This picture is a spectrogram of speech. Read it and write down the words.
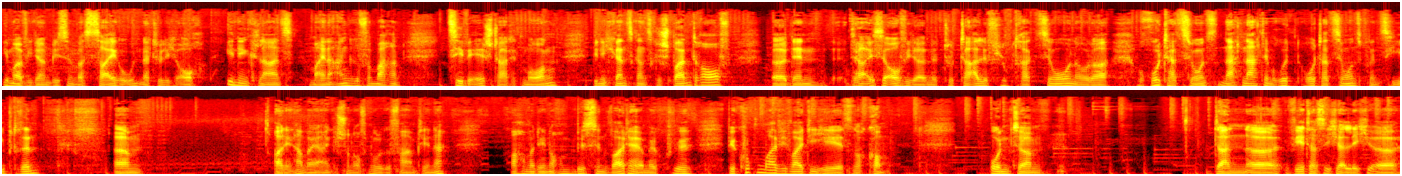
immer wieder ein bisschen was zeige und natürlich auch in den Clans meine Angriffe machen. CWL startet morgen. Bin ich ganz, ganz gespannt drauf. Äh, denn da ist ja auch wieder eine totale Flugtraktion oder Rotations, nach, nach dem Rotationsprinzip drin. Ähm, ah, den haben wir ja eigentlich schon auf Null gefarmt hier, ne? Machen wir den noch ein bisschen weiter. Wir, wir, gucken mal, wie weit die hier jetzt noch kommen. Und ähm, dann äh, wird das sicherlich äh,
